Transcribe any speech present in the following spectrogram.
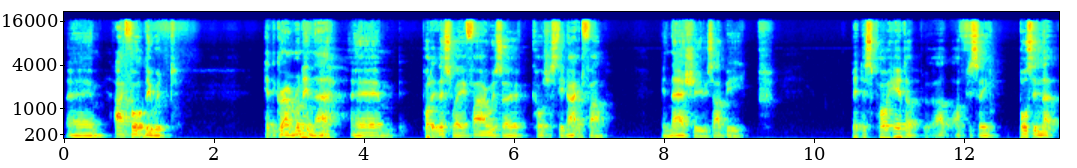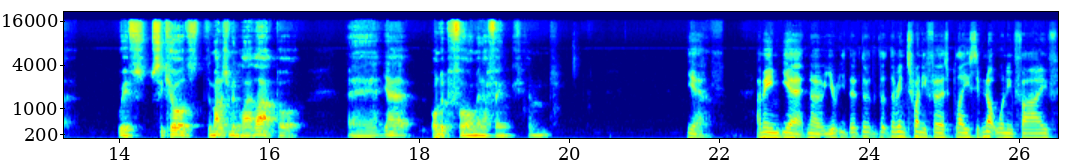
Um, I thought they would hit the ground running there. Um, put it this way: if I was a Colchester United fan in their shoes, I'd be a bit disappointed. I, I, obviously, buzzing that we've secured the management like that, but uh, yeah, underperforming, I think. And Yeah. I mean, yeah, no, you're, they're, in 21st place. They've not won in five,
